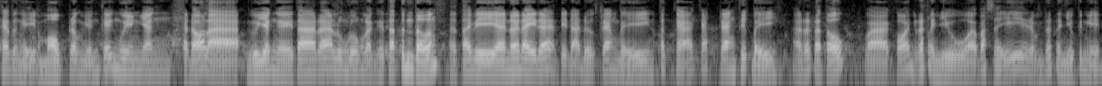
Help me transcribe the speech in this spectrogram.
Theo tôi nghĩ, một trong những cái nguyên nhân đó là người dân người ta đã luôn luôn là người ta tin tưởng à, tại vì à, nơi đây đó thì đã được trang bị tất cả các trang thiết bị à, rất là tốt và có rất là nhiều bác sĩ rất là nhiều kinh nghiệm.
